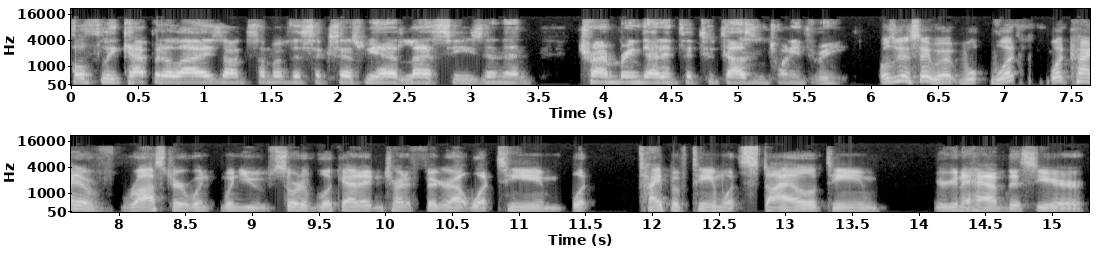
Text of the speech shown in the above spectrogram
hopefully capitalize on some of the success we had last season and try and bring that into 2023. I was going to say what what what kind of roster when when you sort of look at it and try to figure out what team, what type of team, what style of team you're going to have this year.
